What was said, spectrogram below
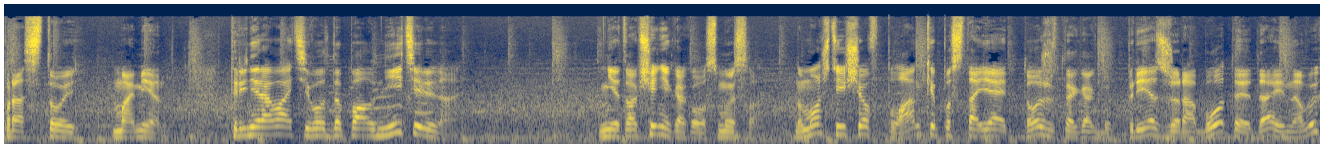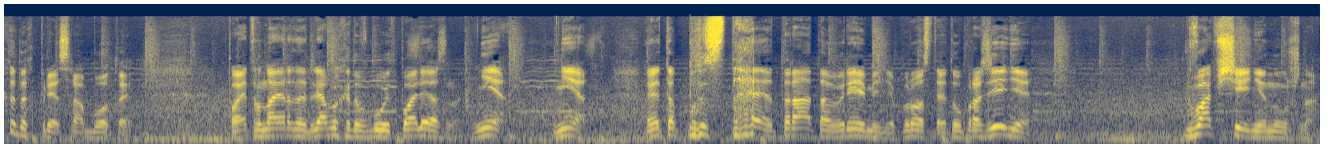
простой момент. Тренировать его дополнительно нет вообще никакого смысла. Но можете еще в планке постоять, тоже -то как бы пресс же работает, да, и на выходах пресс работает. Поэтому, наверное, для выходов будет полезно. Нет, нет, это пустая трата времени просто. Это упражнение вообще не нужно.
